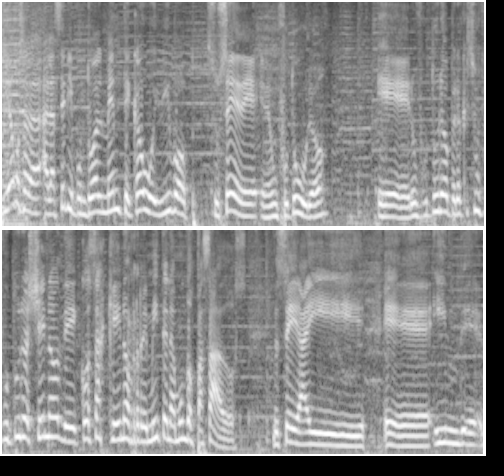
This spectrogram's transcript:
Si vamos a la, serie puntualmente, Cowboy Bebop sucede en un futuro. eh, en un futuro, pero que es un futuro lleno de cosas que nos remiten a mundos pasados. No sé, hay eh, eh,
